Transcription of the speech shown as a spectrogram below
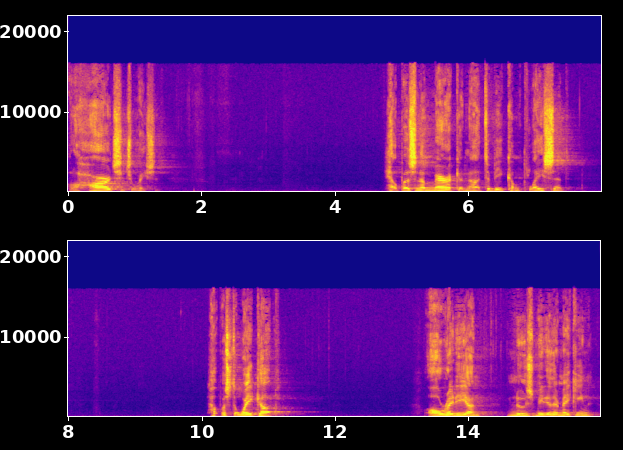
What a hard situation. Us in America not to be complacent. Help us to wake up. Already on news media, they're making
